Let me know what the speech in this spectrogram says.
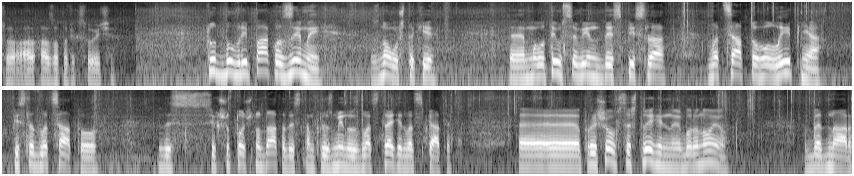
що азотофіксуюча. Тут був ріпак озимий. Знову ж таки, е, молотився він десь після 20 липня, після 20-го, десь, якщо точно дата, десь там плюс-мінус 23-25. Е, пройшов все штригельною бороною беднар.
